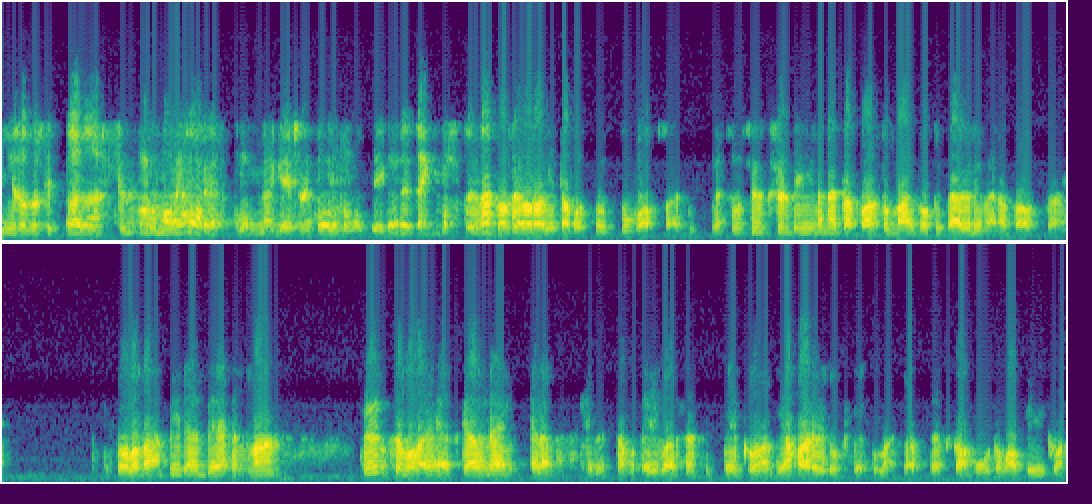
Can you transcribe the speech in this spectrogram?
niin sanotusti päästään sitten normaali harjoittelu. Melkein siinä kolmannen viikon etenkin, jos on seuraavia tavoitteita tulossa. Sitten se on syksyn viimeinen tapahtuma, joka pitää ylimenokausta, niin voi olla vähän pidempi ehkä sellainen hyntsävaihe, että käy lenkkeilemässä, mutta ei varsinaisesti tee kovempia harjoituksia, tulee taas jatkaa muutaman viikon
